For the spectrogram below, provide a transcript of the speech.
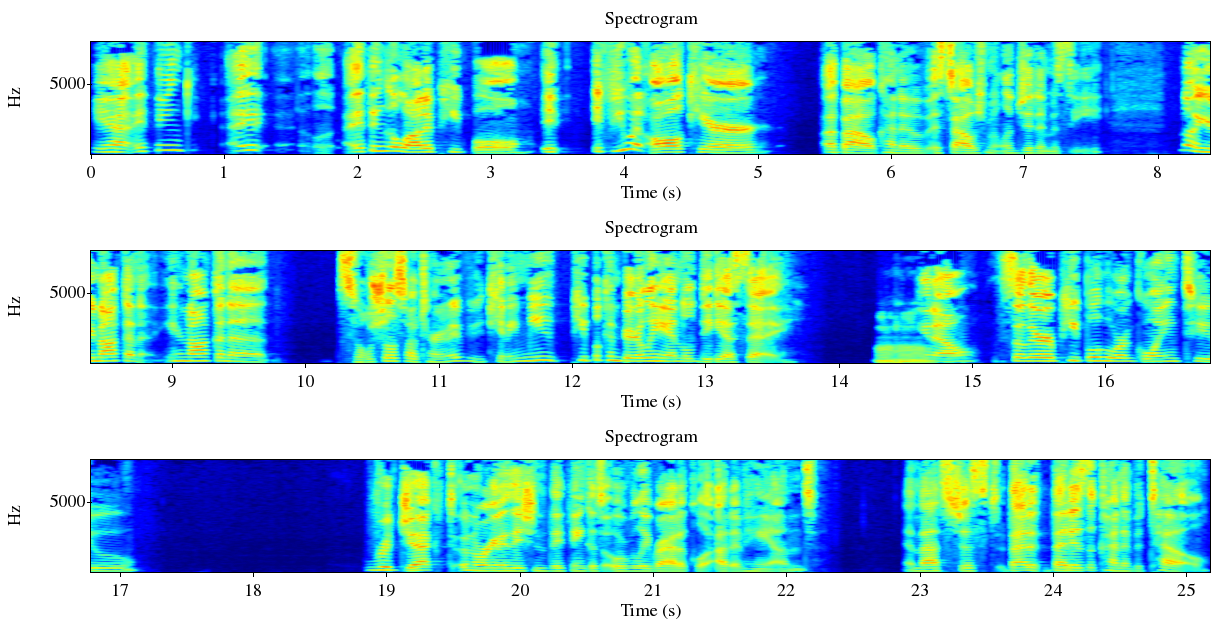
Yeah, I think I I think a lot of people if if you at all care about kind of establishment legitimacy, no, you're not gonna you're not gonna socialist alternative. Are you kidding me? People can barely handle DSA. Mhm. You know? So there are people who are going to reject an organization that they think is overly radical out of hand. And that's just that that is a kind of a tell.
